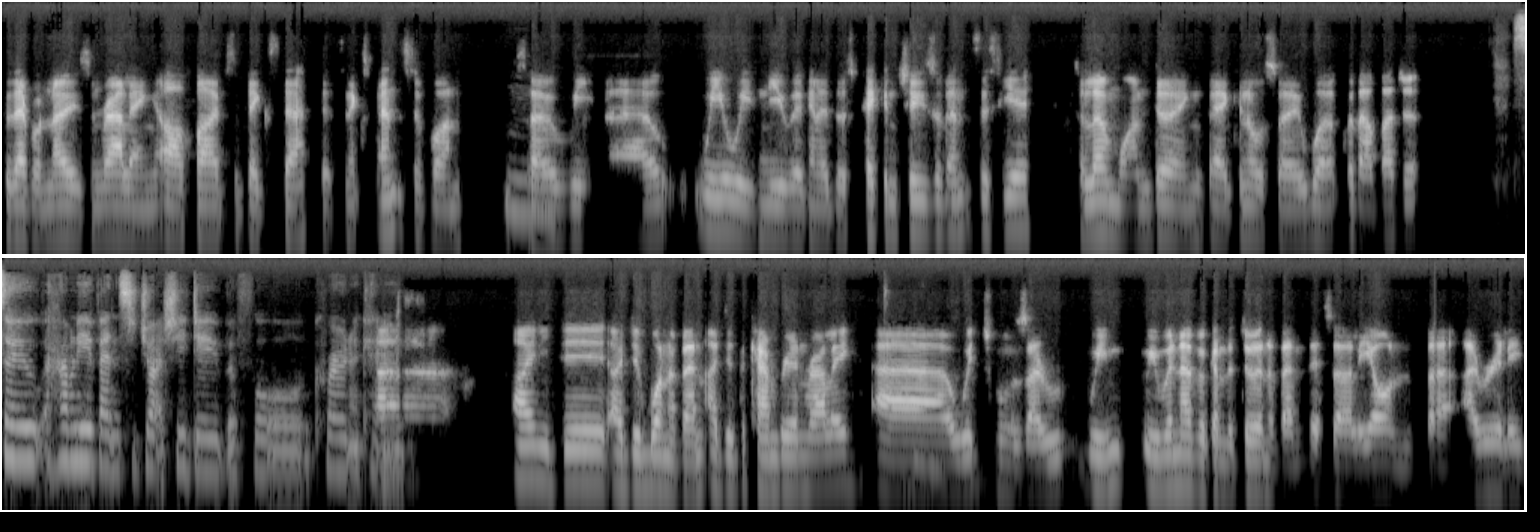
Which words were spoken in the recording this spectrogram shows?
because everyone knows and rallying R5 is a big step. It's an expensive one, mm. so we uh, we always knew we are going to just pick and choose events this year to learn what I'm doing, but it can also work with our budget. So, how many events did you actually do before Corona came? I only did I did one event. I did the Cambrian Rally, uh, which was I we we were never going to do an event this early on, but I really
